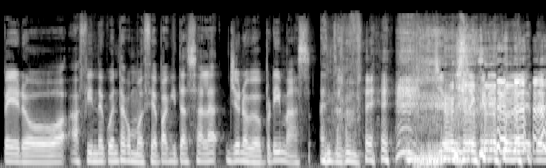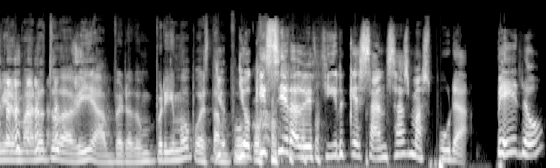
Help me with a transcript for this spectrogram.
Pero a fin de cuentas, como decía Paquita Sala, yo no veo primas. Entonces, yo el secreto de, mi hermano todavía, pero de un primo, pues tampoco. yo quisiera decir que Sansa es más pura, pero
